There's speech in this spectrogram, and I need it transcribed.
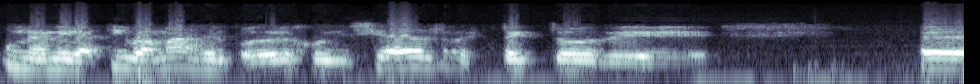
una negativa más del Poder Judicial respecto de, eh,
